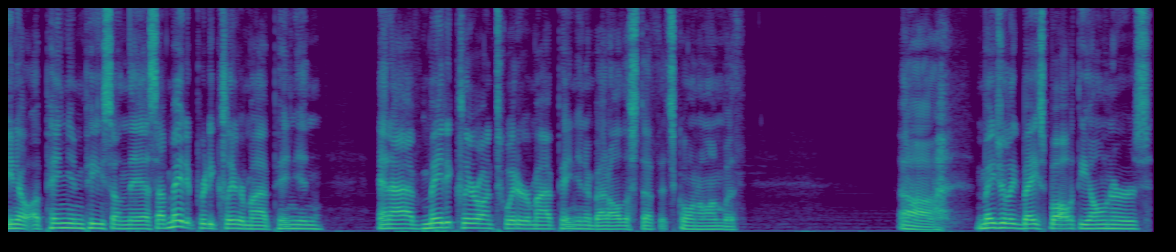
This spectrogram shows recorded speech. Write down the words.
you know, opinion piece on this. I've made it pretty clear my opinion, and I've made it clear on Twitter my opinion about all the stuff that's going on with uh, Major League Baseball with the owners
